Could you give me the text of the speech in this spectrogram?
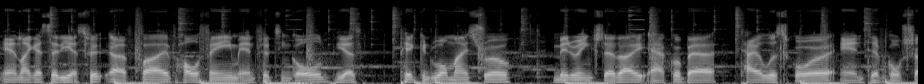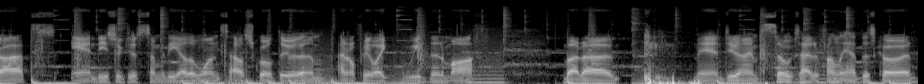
And like I said, he has uh, 5 Hall of Fame and 15 gold. He has Pick and Roll Maestro, Mid-Range Jedi, Acrobat, Tireless Scorer, and Difficult Shots. And these are just some of the other ones. I'll scroll through them. I don't feel like reading them off. But, uh, man, dude, I'm so excited to finally have this card.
